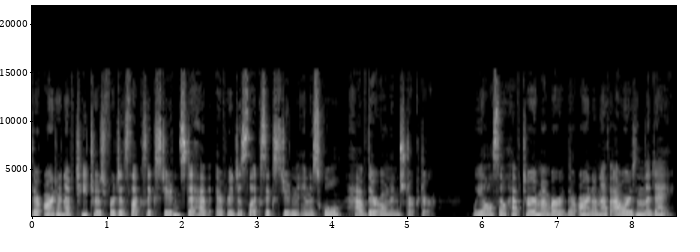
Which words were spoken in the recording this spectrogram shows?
there aren't enough teachers for dyslexic students to have every dyslexic student in a school have their own instructor. We also have to remember there aren't enough hours in the day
